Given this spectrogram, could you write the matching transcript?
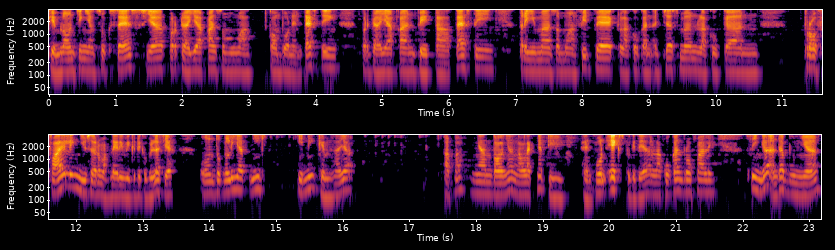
Game launching yang sukses ya. Perdayakan semua komponen testing, berdayakan beta testing, terima semua feedback, lakukan adjustment, lakukan profiling user dari week 13 ya. Untuk melihat nih ini game saya apa nyantolnya ngeleknya di handphone X begitu ya lakukan profiling sehingga anda punya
